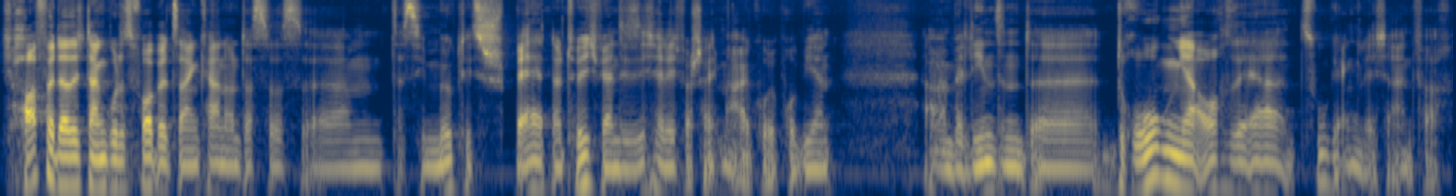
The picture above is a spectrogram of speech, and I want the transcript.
ich hoffe, dass ich da ein gutes Vorbild sein kann und dass das, ähm, dass sie möglichst spät, natürlich werden sie sicherlich wahrscheinlich mal Alkohol probieren, aber in Berlin sind äh, Drogen ja auch sehr zugänglich einfach.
